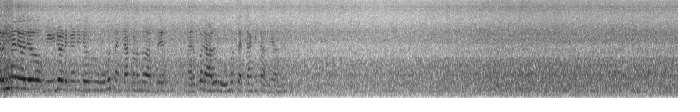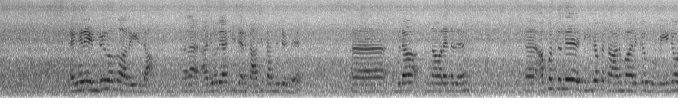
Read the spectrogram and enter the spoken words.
ചെറുങ്ങനെ ഒരു വീഡിയോ എടുക്കേണ്ടിട്ട് ഒരു റൂം സെറ്റാക്കണം എന്ന് പറഞ്ഞ് എനിക്കൊരാൾ റൂം സെറ്റാക്കി തന്നെയാണ്. എങ്ങനെ ഉണ്ട് എന്നൊന്നും അറിയില്ല. നല്ല അടിപൊളിയാക്കിയിട്ട് എനിക്ക് ആക്കി തന്നിട്ടുണ്ട്. ഇവിടെ എന്താ പറയേണ്ടത്? അപ്പുറത്തുനിന്ന് ടി വി ഒക്കെ കാണുമ്പോൾ എനിക്ക് വീഡിയോ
